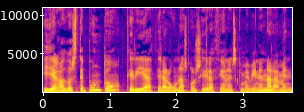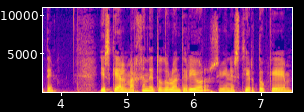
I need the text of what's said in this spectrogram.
Y llegado a este punto, quería hacer algunas consideraciones que me vienen a la mente. Y es que al margen de todo lo anterior, si bien es cierto que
